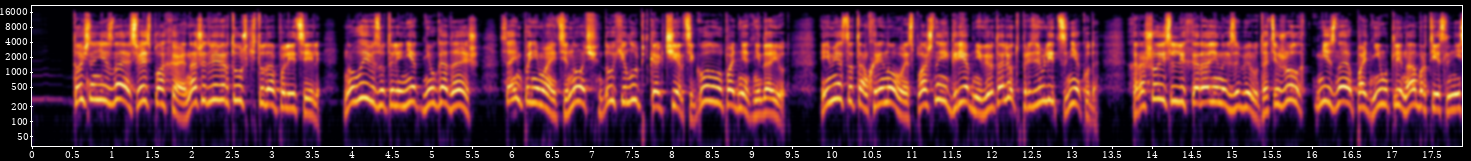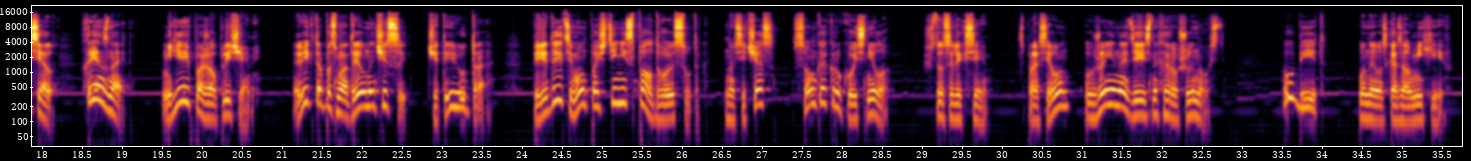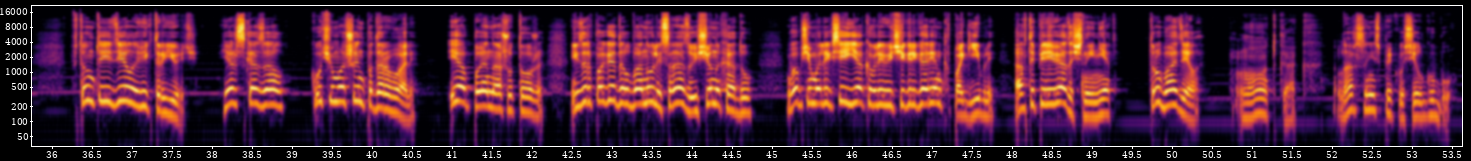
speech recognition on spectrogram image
«Точно не знаю, связь плохая. Наши две вертушки туда полетели. Но вывезут или нет, не угадаешь. Сами понимаете, ночь, духи лупят как черти, голову поднять не дают. И место там хреновое, сплошные гребни, вертолет приземлиться некуда. Хорошо, если легкораненых заберут, а тяжелых, не знаю, поднимут ли на борт, если не сядут. Хрен знает». Ей пожал плечами. Виктор посмотрел на часы. Четыре утра. Перед этим он почти не спал двое суток. Но сейчас сон как рукой сняло. «Что с Алексеем?» Спросил он, уже не надеясь на хорошую новость. «Убит», — уныло сказал Михеев. «В том-то и дело, Виктор Юрьевич. Я же сказал, кучу машин подорвали. И АП нашу тоже. Из РПГ долбанули сразу, еще на ходу. В общем, Алексей Яковлевич и Григоренко погибли. Автоперевязочный нет. Труба дело». «Вот как». Ларсонис прикусил губу.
